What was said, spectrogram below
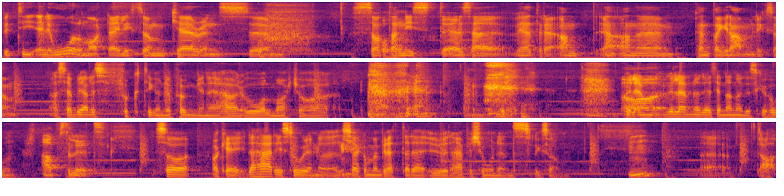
Buti- eller Walmart är liksom Karens um, satanist, eh, så här, vad heter det, Ant, an, eh, pentagram liksom. Alltså jag blir alldeles fuktig under pungen när jag hör Walmart och... vi, lämnar, vi lämnar det till en annan diskussion. Absolut. Så okej, det här är historien. Så jag kommer berätta det ur den här personens liksom, Mm. Eh, ja,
